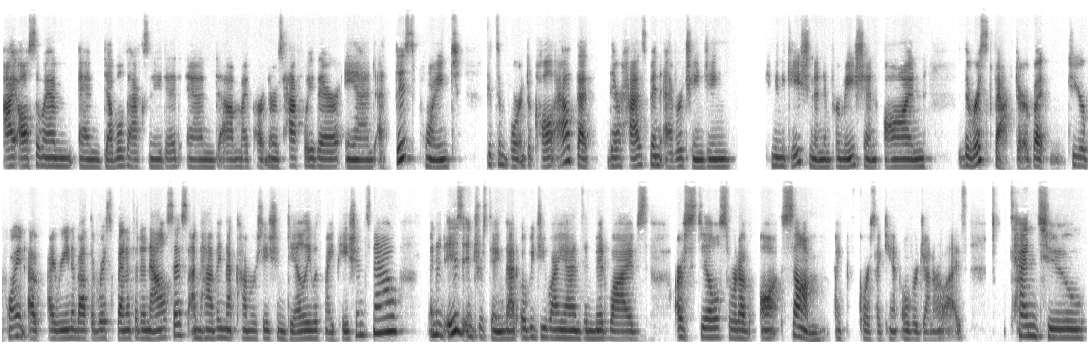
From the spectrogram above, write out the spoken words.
I also am am double vaccinated, and um, my partner is halfway there. And at this point, it's important to call out that there has been ever changing communication and information on the risk factor. But to your point, uh, Irene, about the risk benefit analysis, I'm having that conversation daily with my patients now. And it is interesting that OBGYNs and midwives are still sort of on, some, of course, I can't overgeneralize, tend to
